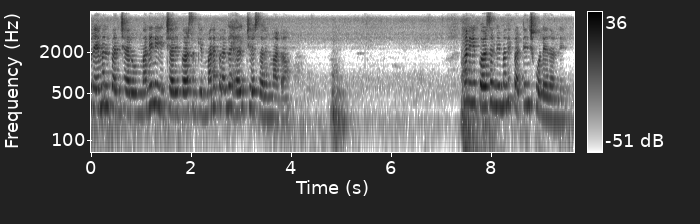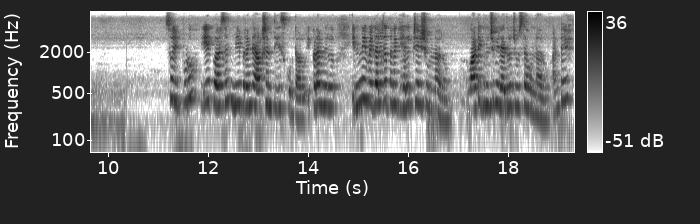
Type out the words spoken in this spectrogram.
ప్రేమని పంచారు మనీని ఇచ్చారు ఈ పర్సన్కి మన పరంగా హెల్ప్ చేశారనమాట కానీ ఈ పర్సన్ మిమ్మల్ని పట్టించుకోలేదండి. సో ఇప్పుడు ఈ పర్సన్ మీ పరంగా యాక్షన్ తీసుకుంటారు. ఇక్కడ మీరు ఇన్ని విధాలుగా తనకి హెల్ప్ చేసి ఉన్నారు. వాటి గురించి మీరు ఎదురు చూస్తూ ఉన్నారు. అంటే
